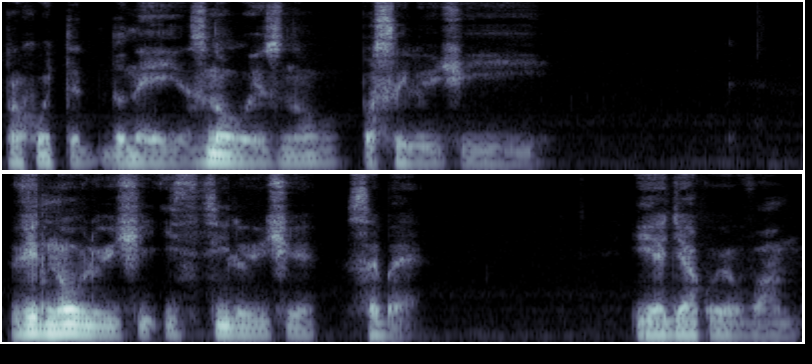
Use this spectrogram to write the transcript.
проходьте до неї знову і знову, посилюючи її, відновлюючи і зцілюючи себе. І я дякую вам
